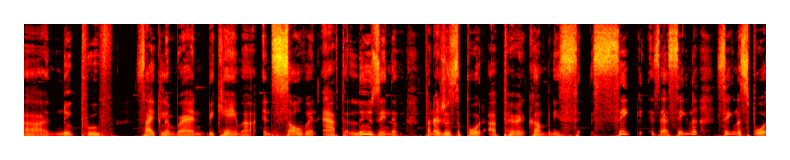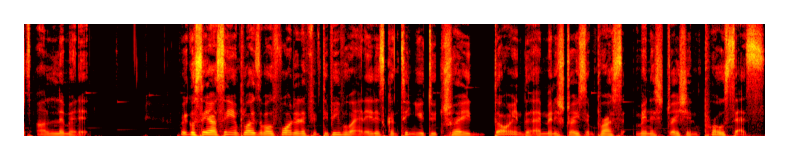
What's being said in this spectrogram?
uh, Nukeproof cycling brand, became uh, insolvent after losing the financial support of parent company Sig- is that Signa Signa Sports Unlimited. Wiggle CRC employs about 450 people and it has continued to trade during the administration, process, administration process.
